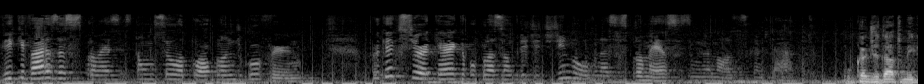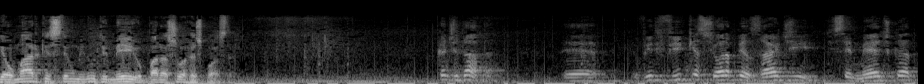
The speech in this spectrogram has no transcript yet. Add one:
Vi que várias dessas promessas estão no seu atual plano de governo. Por que, que o senhor quer que a população acredite de novo nessas promessas enganosas, candidato? O candidato Miguel Marques tem um minuto e meio para a sua resposta. Candidata, é, eu verifico que a senhora, apesar de, de ser médica,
